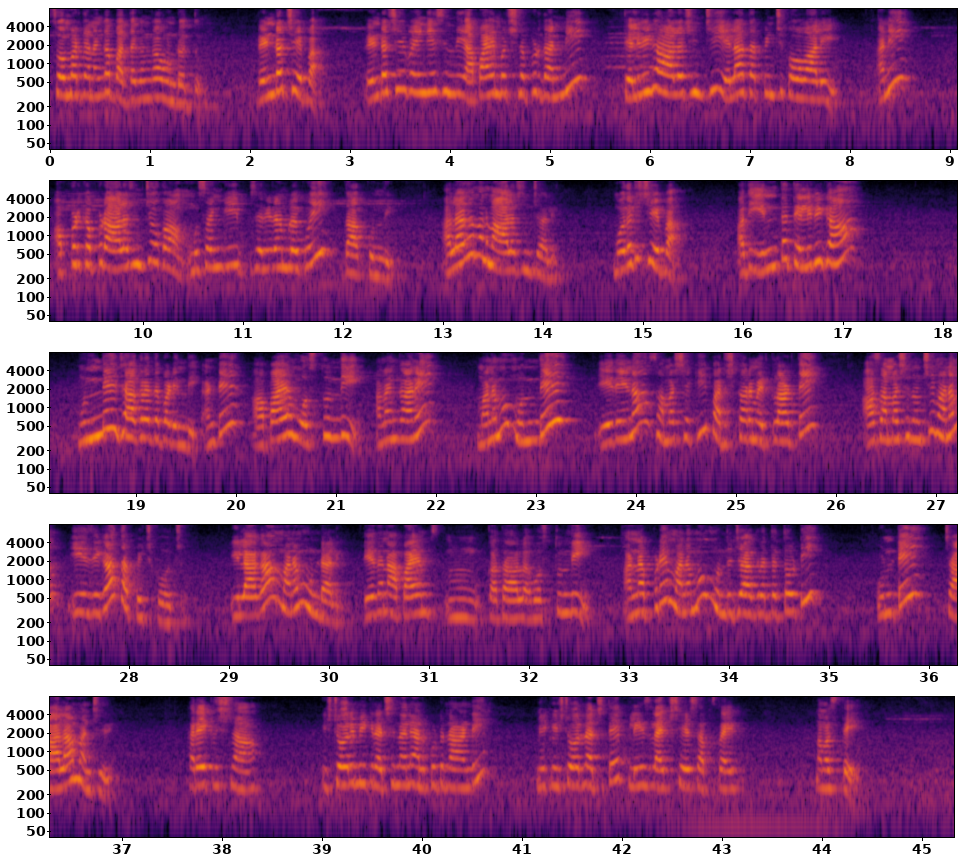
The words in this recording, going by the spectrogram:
సోమర్తనంగా బద్ధకంగా ఉండొద్దు. రెండో చేప. రెండో చేప ఏం చేసింది? అపాయం వచ్చినప్పుడు దాన్ని తెలివిగా ఆలోచించి ఎలా తప్పించుకోవాలి అని అప్పటికప్పుడు ఆలోచించి ఒక ముసంగి శరీరంలోకి పోయి దాక్కుంది. అలాగే మనం ఆలోచించాలి. మొదటి చేప. అది ఎంత తెలివిగా ముందే జాగ్రత్త పడింది. అంటే అపాయం వస్తుంది అనగానే మనము ముందే ఏదైనా సమస్యకి పరిష్కారం ఎట్లాడితే ఆ సమస్య నుంచి మనం ఈజీగా తప్పించుకోవచ్చు. ఇలాగా మనం ఉండాలి. ఏదైనా అపాయం కథ అలా వస్తుంది అన్నప్పుడే మనము ముందు జాగ్రత్తతోటి ఉంటే చాలా మంచిది. హరే కృష్ణ. ఈ స్టోరీ మీకు నచ్చిందని అనుకుంటున్నా అండి. మీకు ఈ స్టోరీ నచ్చితే ప్లీజ్ లైక్ షేర్ సబ్స్క్రైబ్. నమస్తే.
